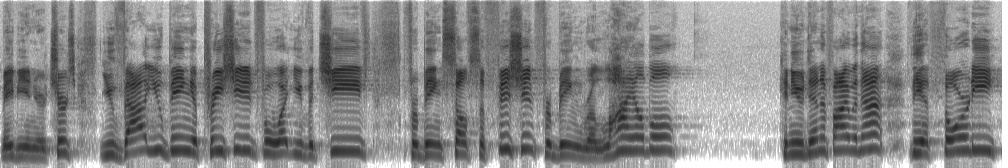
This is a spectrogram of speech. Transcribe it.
maybe in your church. You value being appreciated for what you've achieved, for being self sufficient, for being reliable. Can you identify with that? The authority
